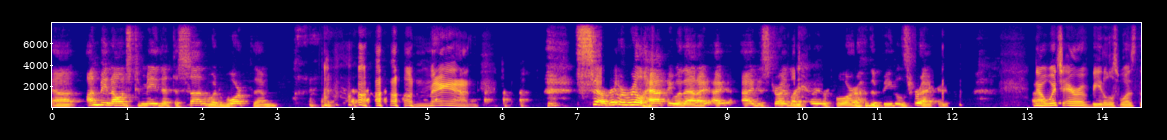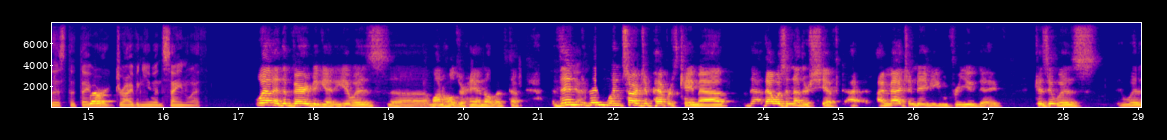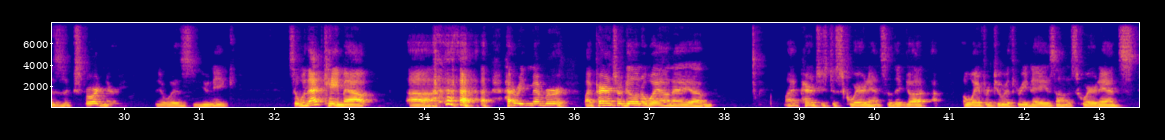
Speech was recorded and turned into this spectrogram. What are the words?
uh, unbeknownst to me that the sun would warp them. oh man, So they were real happy with that. I I, I destroyed like three or four of the Beatles records. now which era of Beatles was this that they Well- were driving you insane with? Well, at the very beginning, it was uh, "Want to Hold Your Hand," all that stuff. Then, Yeah. then when Sergeant Pepper's came out, that, that was another shift. I, I imagine maybe even for you, Dave, because it was it was extraordinary. It was unique. So when that came out, uh, I remember my parents were going away on a. Um, my parents used to square dance, so they'd go out, away for two or three days on a square dance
